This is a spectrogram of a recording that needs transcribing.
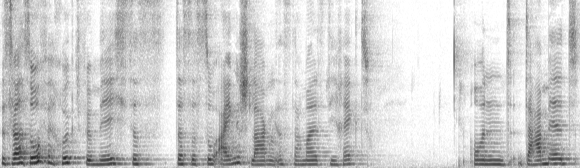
das war so verrückt für mich, dass, dass es so eingeschlagen ist damals direkt. Und damit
